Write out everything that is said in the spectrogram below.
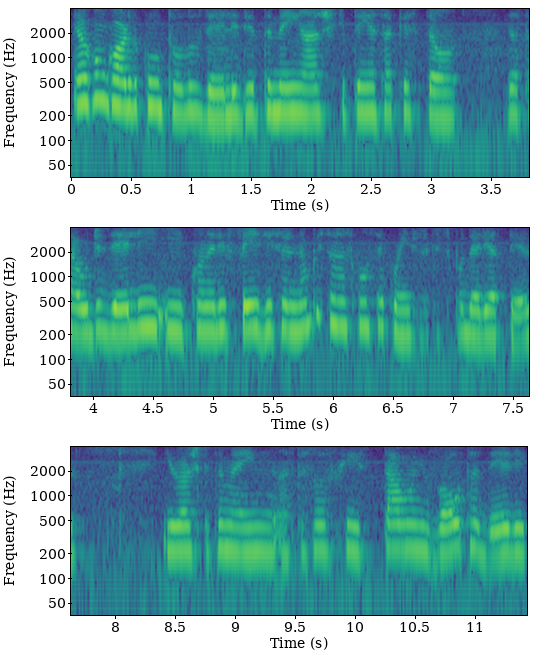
Eu concordo com todos eles e também acho que tem essa questão da saúde dele e quando ele fez isso ele não pensou nas consequências que isso poderia ter. E eu acho que também as pessoas que estavam em volta dele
